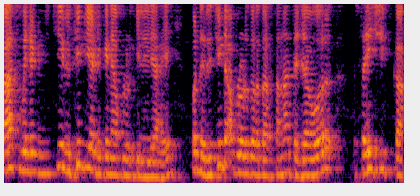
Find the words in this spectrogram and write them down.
कास्ट व्हॅलिडिटीची रिसीट या ठिकाणी अपलोड केलेली आहे. पण रिसीट अपलोड करत असताना त्याच्यावर सही शिक्का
